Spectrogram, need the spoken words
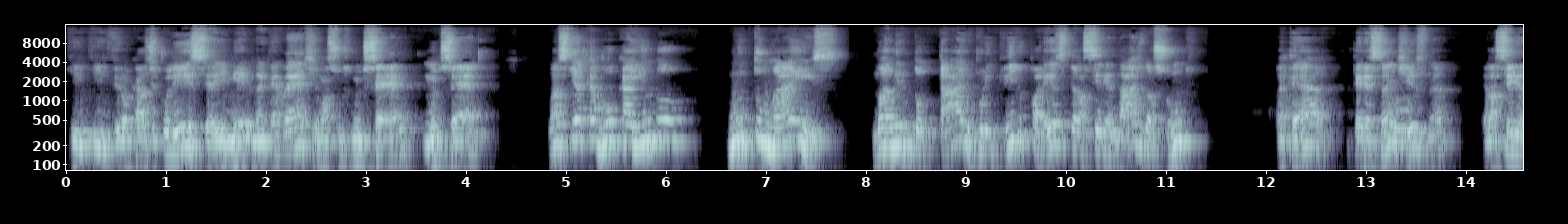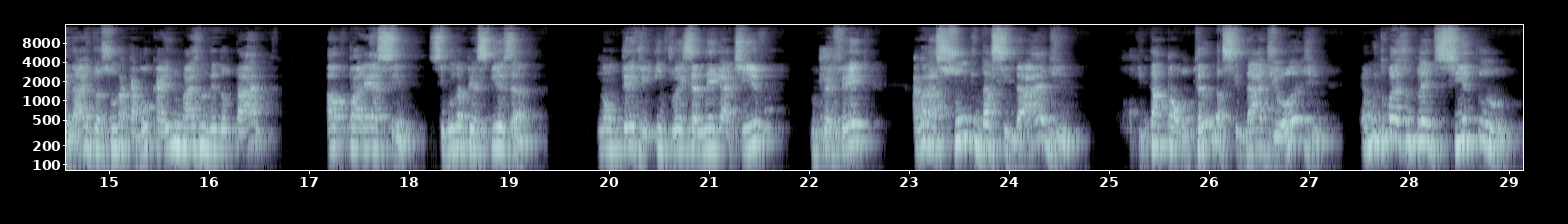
Que, que, virou caso de polícia e meme na internet, um assunto muito sério, muito sério, mas que acabou caindo muito mais no anedotário, por incrível que pareça, pela seriedade do assunto. Até interessante isso, né? Pela seriedade do assunto, acabou caindo mais no anedotário. Ao que parece, segundo a pesquisa, não teve influência negativa no prefeito. Agora, assunto da cidade, que está pautando a cidade hoje, é muito mais um plebiscito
